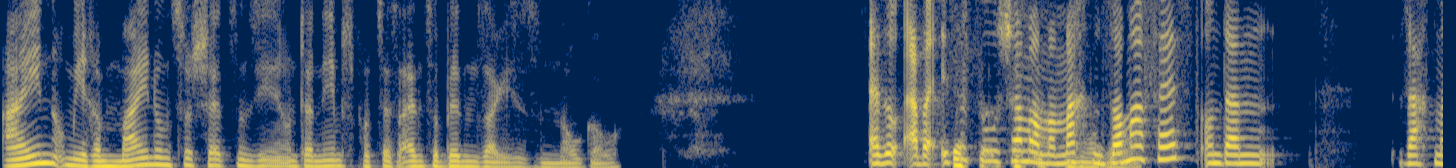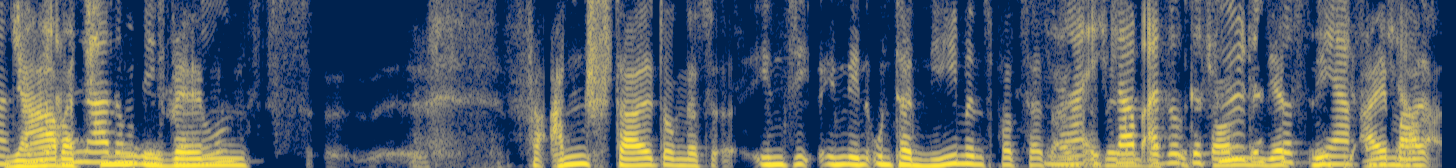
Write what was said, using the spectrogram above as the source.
ein, um ihre Meinung zu schätzen, sie in den Unternehmensprozess einzubinden, sage ich, ist ein No-Go. Also, aber ist Das- es so, schau mal, man ein macht ein No-Go. Sommerfest und dann sagt man schon Ja, die aber Einladung den Personen. Team-Events, Veranstaltungen, das in, sie, in den Unternehmensprozess Ja, ich glaube, also ist gefühlt ist jetzt das- nicht ja, einmal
